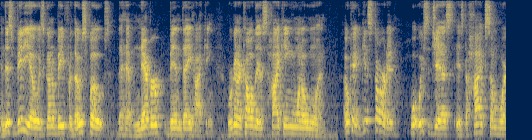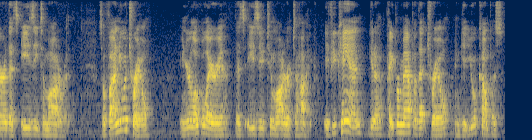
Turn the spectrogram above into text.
And this video is going to be for those folks that have never been day hiking. We're going to call this Hiking 101. Okay, to get started, what we suggest is to hike somewhere that's easy to moderate. So find you a trail in your local area that's easy to moderate to hike. If you can, get a paper map of that trail and get you a compass.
